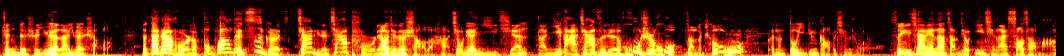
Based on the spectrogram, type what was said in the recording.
真的是越来越少了。那大家伙呢，不光对自个儿家里的家谱了解的少了哈，就连以前啊一大家子人户是户怎么称呼，可能都已经搞不清楚了。所以下面呢，咱们就一起来扫扫盲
